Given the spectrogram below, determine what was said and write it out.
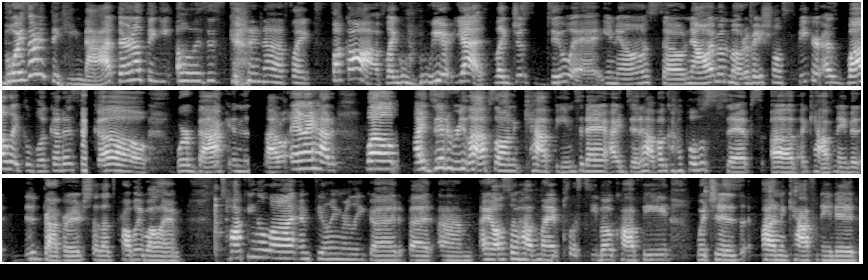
boys aren't thinking that. They're not thinking, "Oh, is this good enough?" Like fuck off. Like we yes, like just do it, you know? So now I'm a motivational speaker as well. Like look at us go we're back in the saddle. And I had, well, I did relapse on caffeine today. I did have a couple sips of a caffeinated beverage, so that's probably why I'm talking a lot and feeling really good. But um, I also have my placebo coffee, which is uncaffeinated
